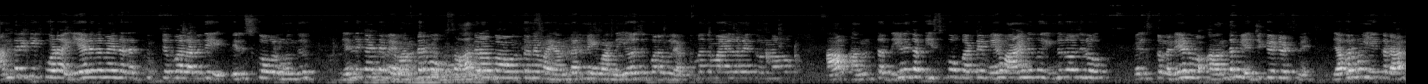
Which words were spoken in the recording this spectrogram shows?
అందరికీ కూడా ఏ విధమైన రెస్పెక్ట్ ఇవ్వాలన్నది తెలుసుకోవాలి ముందు. ఎందుకంటే మేమందరం ఒక సోదరాభావంతోనే మా అందరినీ మా నియోజకవర్గంలో ఎంతమంది మహిళలు అయితే ఉన్నామో ఆ అంత దీనిగా తీసుకోబట్టే మేము ఆయనతో ఇన్ని రోజులు వెలుస్తున్నాం. నేను అందరం ఎడ్యుకేటెడ్స్ని ఎవరు ఇక్కడ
